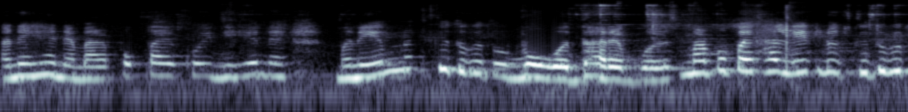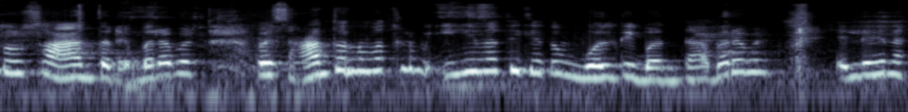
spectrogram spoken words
અને હે ને મારા પપ્પાએ કોઈ દી હે ને મને એમ નથી કીધું કે તું બહુ વધારે બોલે મારા પપ્પાએ ખાલી એટલું જ કીધું કે તું શાંત રહે બરાબર? હવે શાંતનો મતલબ એ નથી કે તું બોલતી બનતા બરાબર? એટલે હે ને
